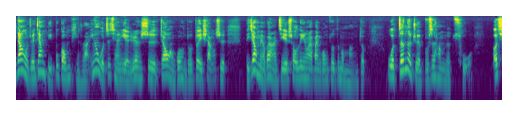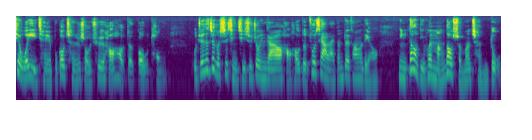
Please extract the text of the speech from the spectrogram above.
当然，我觉得这样比不公平啦，因为我之前也认识、交往过很多对象，是比较没有办法接受另外一半工作这么忙的。我真的觉得不是他们的错，而且我以前也不够成熟去好好的沟通。我觉得这个事情其实就应该要好好的坐下来跟对方聊，你到底会忙到什么程度？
